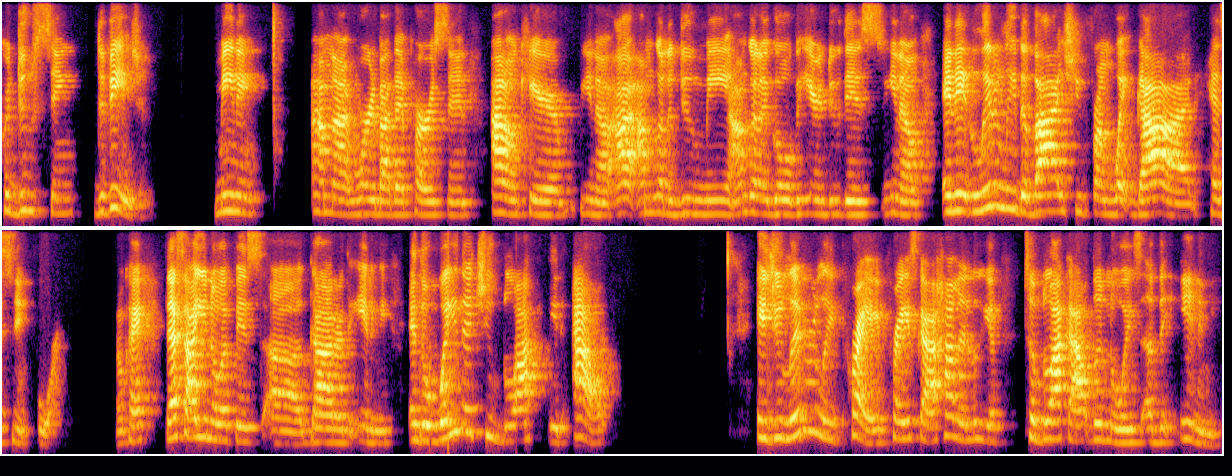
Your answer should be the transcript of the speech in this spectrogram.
producing division? Meaning, I'm not worried about that person. I don't care. You know, I, am going to do me. I'm going to go over here and do this, you know, and it literally divides you from what God has sent forth. Okay. That's how you know if it's uh, God or the enemy. And the way that you block it out is you literally pray, praise God, hallelujah, to block out the noise of the enemy.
